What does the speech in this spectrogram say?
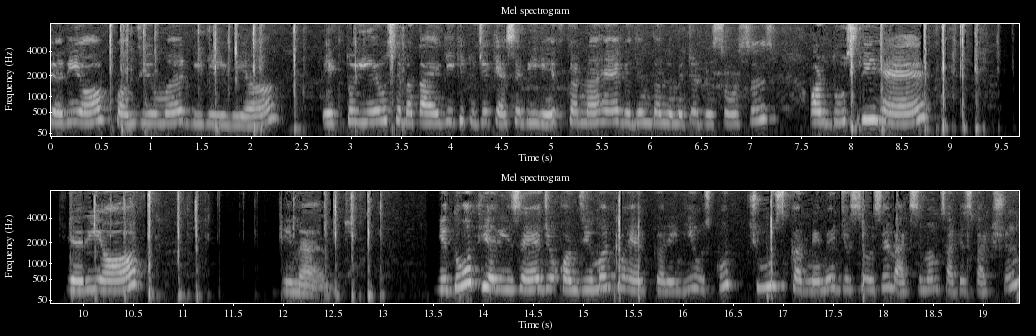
theory of consumer behaviour एक तो ये उसे बताएगी कि तुझे कैसे बिहेव करना है with in the limited resources और दूसरी है थियोरी ऑफ़ डिमांड ये दो थियोरीज है जो कंज्यूमर को हेल्प करेंगी उसको चूज़ करने में, जिससे उसे मैक्सिमम सेटिस्फैक्शन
